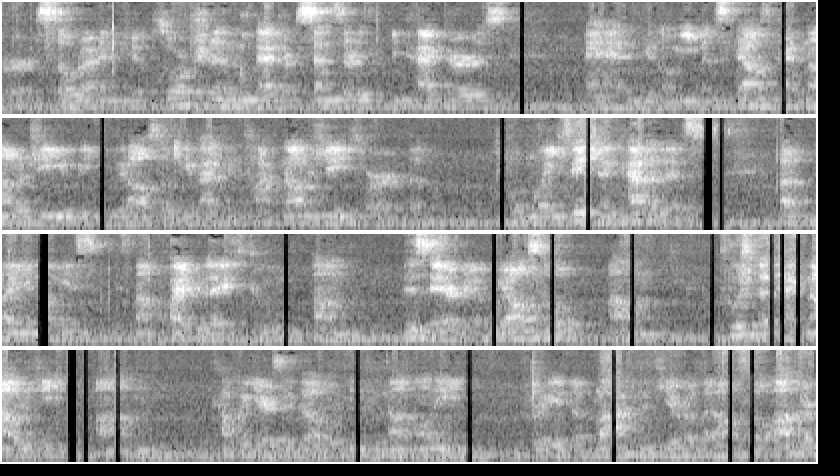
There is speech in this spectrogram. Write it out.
for solar energy absorption, better sensors, detectors, and you know even stealth technology. We, we also developing technology for the for more efficient catalysts. But, but you know it's, it's not quite related to um, this area. We also um, push the technology um, a couple years ago into not only create the black material but also other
